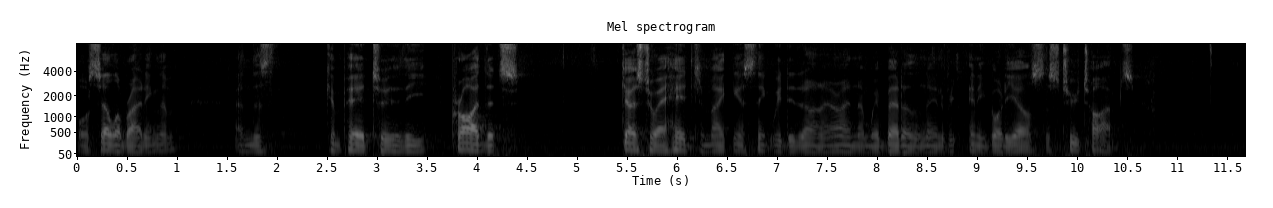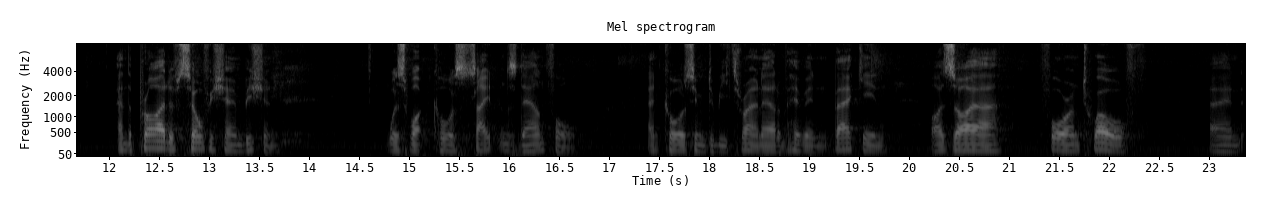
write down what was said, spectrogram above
or celebrating them, and there's compared to the pride that goes to our head to making us think we did it on our own and we're better than anybody else. There's two types. And the pride of selfish ambition was what caused Satan's downfall and caused him to be thrown out of heaven. Back in Isaiah 4 and 12, and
